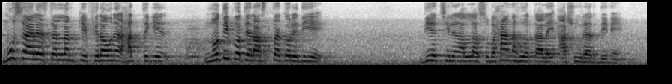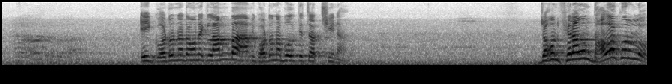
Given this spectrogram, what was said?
মুসা আলাইসাল্লামকে ফেরাউনের হাত থেকে নদীপথে রাস্তা করে দিয়ে দিয়েছিলেন আল্লাহ সুবাহানাহু তালাই আশুরার দিনে। এই ঘটনাটা অনেক লম্বা, আমি ঘটনা বলতে চাচ্ছি না। যখন ফেরাউন ধাওয়া করল,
